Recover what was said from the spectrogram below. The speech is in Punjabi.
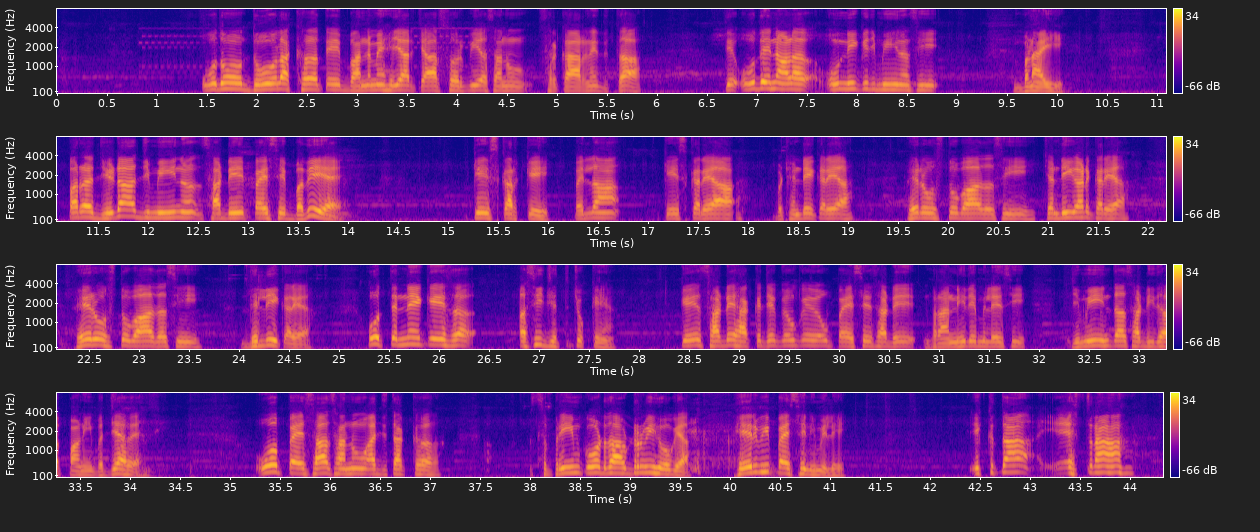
ਉਦੋਂ 2 ਲੱਖ ਤੇ 92400 ਰੁਪਇਆ ਸਾਨੂੰ ਸਰਕਾਰ ਨੇ ਦਿੱਤਾ। ਤੇ ਉਹਦੇ ਨਾਲ ਉਨੀ ਕੁ ਜ਼ਮੀਨ ਅਸੀਂ ਬਣਾਈ। ਪਰ ਜਿਹੜਾ ਜ਼ਮੀਨ ਸਾਡੇ ਪੈਸੇ ਵਧੇ ਐ, ਕੇਸ ਕਰਕੇ ਪਹਿਲਾਂ ਕੇਸ ਕਰਿਆ, ਬਠਿੰਡੇ ਕਰਿਆ, ਫਿਰ ਉਸ ਤੋਂ ਬਾਅਦ ਅਸੀਂ ਚੰਡੀਗੜ੍ਹ ਕਰਿਆ, ਫਿਰ ਉਸ ਤੋਂ ਬਾਅਦ ਅਸੀਂ ਦਿੱਲੀ ਕਰਿਆ। ਉਹ ਤਿੰਨੇ ਕੇਸ ਅਸੀਂ ਜਿੱਤ ਚੁੱਕੇ ਹਾਂ ਕਿ ਸਾਡੇ ਹੱਕ 'ਚ ਕਿਉਂਕਿ ਉਹ ਪੈਸੇ ਸਾਡੇ ਬਰਾਨੀ ਦੇ ਮਿਲੇ ਸੀ, ਜ਼ਮੀਨ ਦਾ ਸਾਡੀ ਦਾ ਪਾਣੀ ਵੱਜਿਆ ਹੋਇਆ ਸੀ। ਉਹ ਪੈਸਾ ਸਾਨੂੰ ਅੱਜ ਤੱਕ ਸੁਪਰੀਮ ਕੋਰਟ ਦਾ ਆਰਡਰ ਵੀ ਹੋ ਗਿਆ, ਫਿਰ ਵੀ ਪੈਸੇ ਨਹੀਂ ਮਿਲੇ। ਇੱਕ ਤਾਂ ਇਸ ਤਰ੍ਹਾਂ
